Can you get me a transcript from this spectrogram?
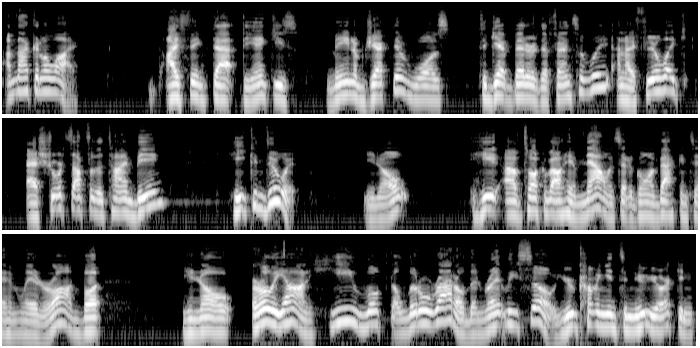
I'm not going to lie. I think that the Yankees' main objective was to get better defensively, and I feel like as shortstop for the time being, he can do it. You know, he I'll talk about him now instead of going back into him later on, but you know, early on he looked a little rattled and rightly so. You're coming into New York and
